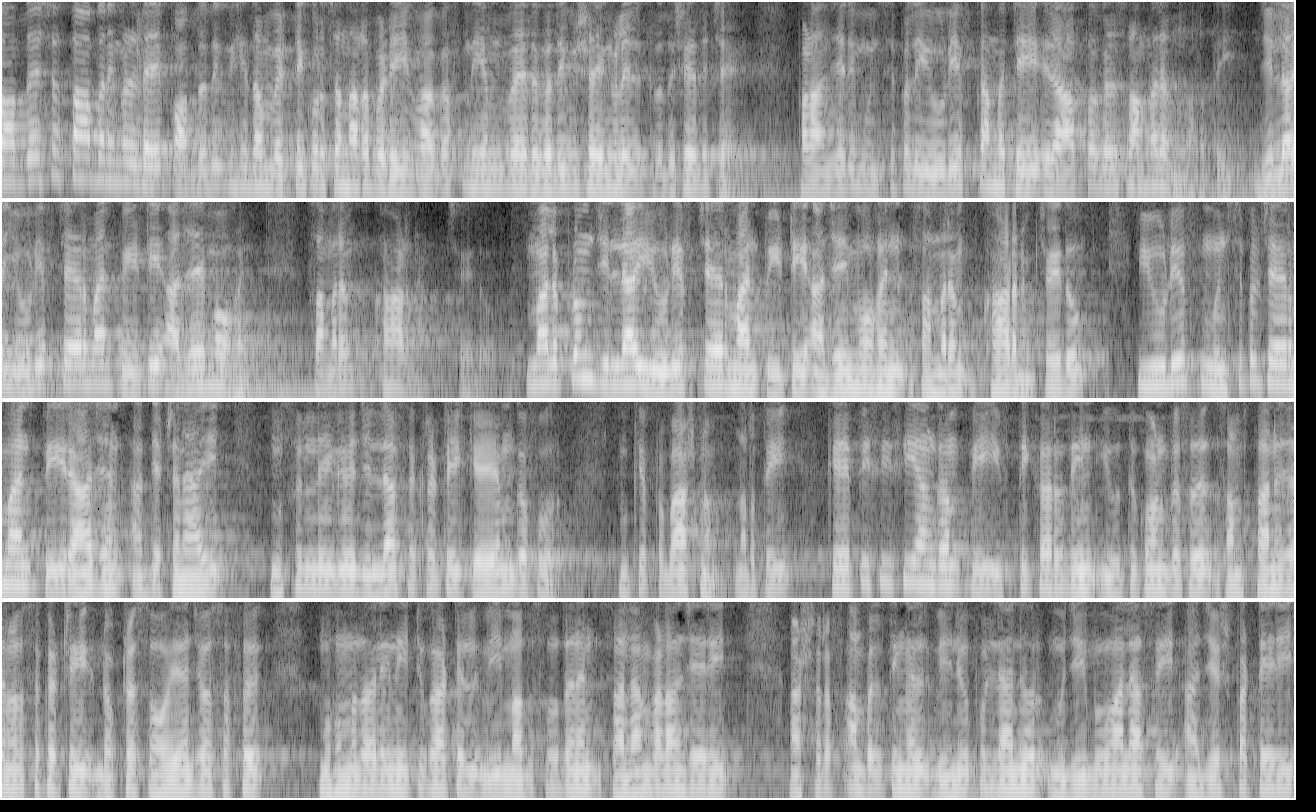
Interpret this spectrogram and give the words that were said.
തദ്ദേശ സ്ഥാപനങ്ങളുടെ പദ്ധതി വിഹിതം വെട്ടിക്കുറച്ച നടപടി വഖഫ് നിയമ ഭേദഗതി വിഷയങ്ങളിൽ പ്രതിഷേധിച്ച് Valanchery municipal U D F committee രാപ്പകൽ സമരം നടത്തി. ജില്ലാ U D F chairman P T Ajay Mohan സമരം ഉദ്ഘാടനം ചെയ്തു. മലപ്പുറം ജില്ലാ U D F chairman P T Ajay Mohan സമരം ഉദ്ഘാടനം ചെയ്തു. U D F municipal chairman P Rajan അധ്യക്ഷനായി മുസ്ലിം ലീഗ് ജില്ലാ സെക്രട്ടറി കെ എം ഗഫൂർ മുഖ്യപ്രഭാഷണം നടത്തി കെ പി സി സി അംഗം പി ഇഫ്തിഖാറുദ്ദീൻ യൂത്ത് കോൺഗ്രസ് സംസ്ഥാന general secretary doctor Soya Joseph Muhammad Ali Neettukattil V Madhusoodanan Salam Valanchery Ashraf Ambalathingal Vinu Pullanur Mujeeb Valasi Ajesh Patteri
